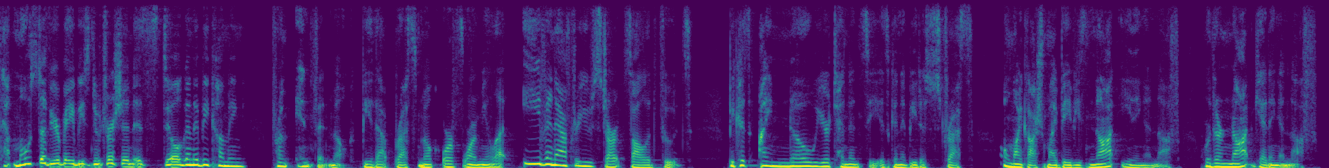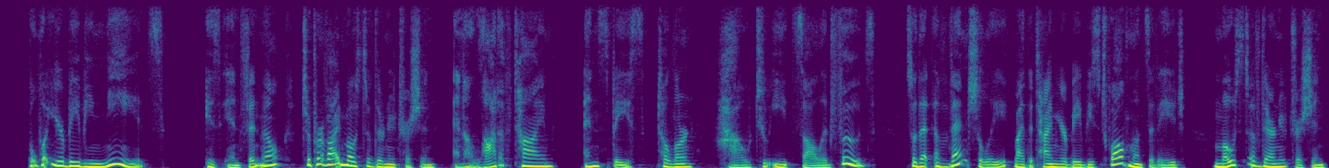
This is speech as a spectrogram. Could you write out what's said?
that most of your baby's nutrition is still going to be coming from infant milk, be that breast milk or formula, even after you start solid foods. Because I know your tendency is going to be to stress, oh my gosh, my baby's not eating enough or they're not getting enough. But what your baby needs is infant milk to provide most of their nutrition and a lot of time and space to learn how to eat solid foods so that eventually, by the time your baby's 12 months of age, most of their nutrition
